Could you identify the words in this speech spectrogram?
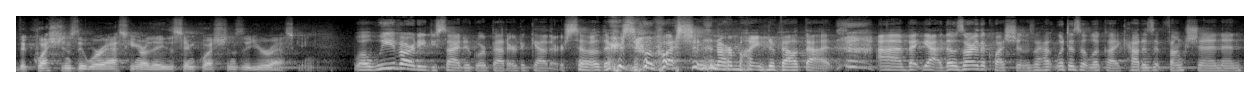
the questions that we're asking, are they the same questions that you're asking? Well, we've already decided we're better together, so there's no question in our mind about that. Uh, but yeah, those are the questions. What does it look like? How does it function? And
